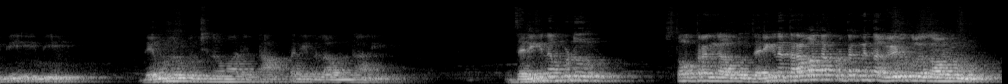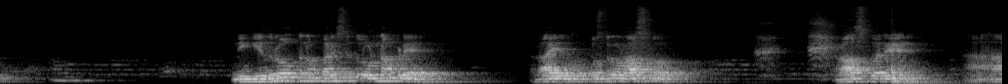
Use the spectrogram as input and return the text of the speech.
ఇది ఇది దేవుళ్ళకి వచ్చిన వారి తాత్పర్యం ఎలా ఉండాలి? జరిగినప్పుడు స్తోత్రం కాదు జరిగిన తర్వాత కృతజ్ఞత వేడుకలు కావు నీకు ఎదురవుతున్న పరిస్థితులు ఉన్నప్పుడే రాయి ఒక పుస్తకం రాసుకో. రాసుకొనే ఆహా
